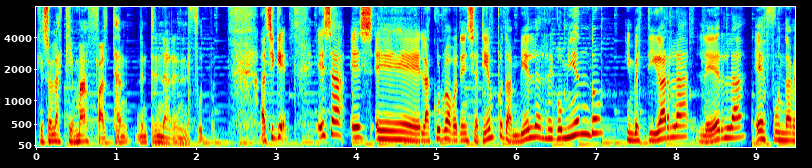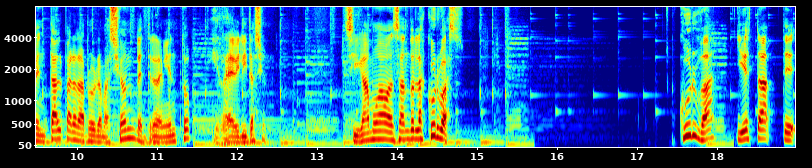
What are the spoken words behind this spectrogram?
que son las que más faltan de entrenar en el fútbol. Así que esa es eh, la curva potencia-tiempo. También les recomiendo investigarla, leerla. Es fundamental para la programación de entrenamiento y rehabilitación. Sigamos avanzando en las curvas curva, y esta te,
